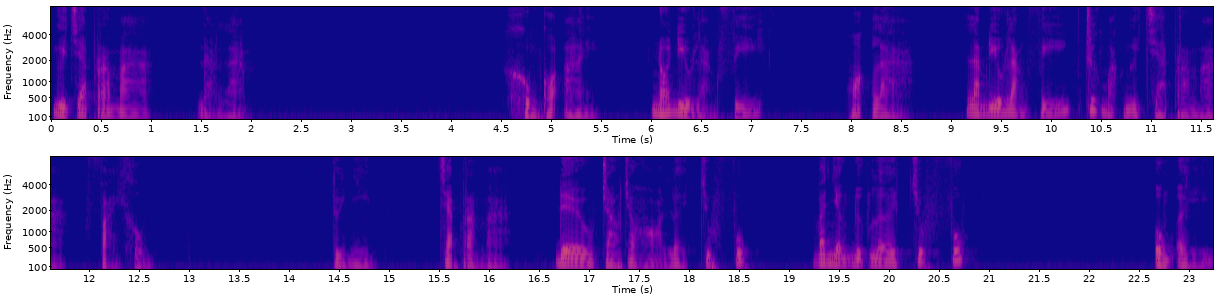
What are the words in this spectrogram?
người cha Brahma đã làm. Không có ai nói điều lãng phí hoặc là làm điều lãng phí trước mặt người cha Brahma, phải không? Tuy nhiên, cha Brahma đều trao cho họ lời chúc phúc và nhận được lời chúc phúc. Ông ấy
